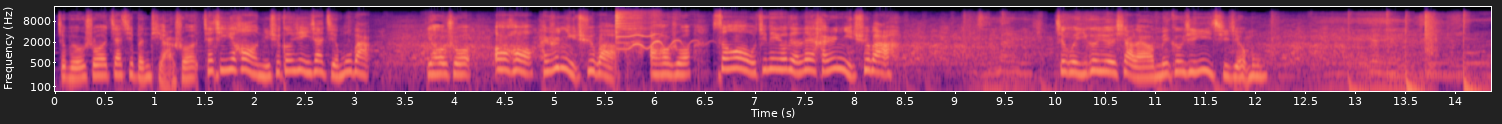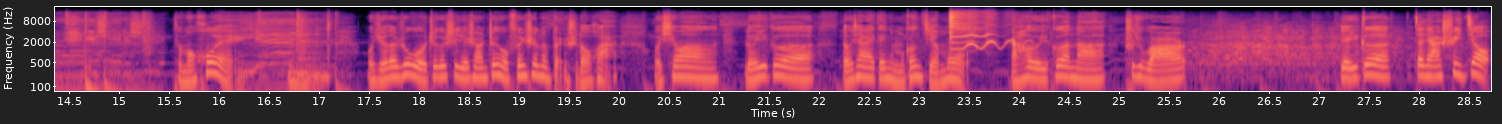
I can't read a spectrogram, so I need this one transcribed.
就比如说佳期本体啊说佳期一号你去更新一下节目吧，一号说二号还是你去吧，二号说三号我今天有点累还是你去吧，结果一个月下来啊没更新一期节目。怎么会？我觉得如果这个世界上真有分身的本事的话，我希望留一个留下来给你们更节目，然后有一个呢出去玩儿，有一个在家睡觉，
